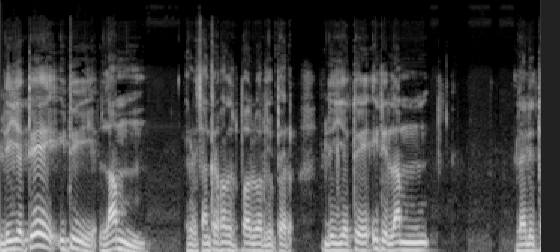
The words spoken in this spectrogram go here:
లియతే ఇటి లం. ఇక్కడ శంకర భగవత్పాల్ వారు చెప్పారు. లీయతే ఇటి లం. లలిత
